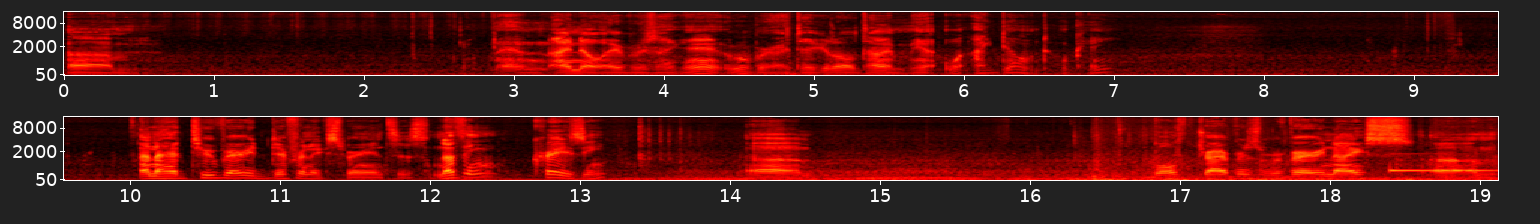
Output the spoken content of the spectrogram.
Um, and I know everybody's like, "Yeah, Uber, I take it all the time." Yeah, well, I don't. Okay. And I had two very different experiences. Nothing crazy. Um, both drivers were very nice. Um,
